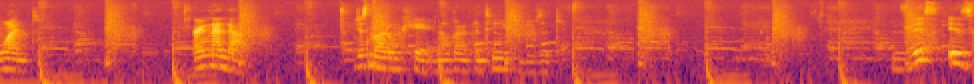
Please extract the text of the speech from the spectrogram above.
want. Not down. Just know I don't care and I'm gonna continue to use it. This is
